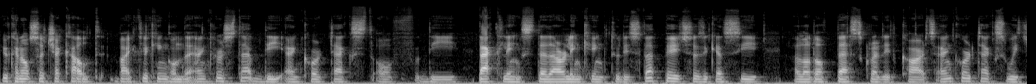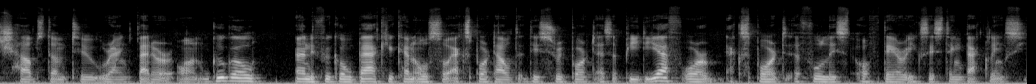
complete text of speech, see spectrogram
You can also check out by clicking on the anchors tab the anchor text of the backlinks that are linking to this web page. So as you can see, a lot of best credit cards anchor texts, which helps them to rank better on Google. And if we go back, you can also export out this report as a PDF or export a full list of their existing backlinks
